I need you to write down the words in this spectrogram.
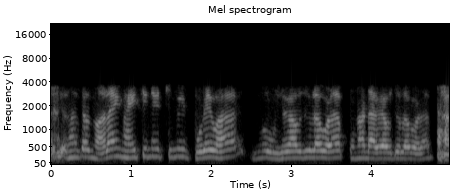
ते सांगतात मलाही माहिती नाही तुम्ही पुढे व्हा. मग उजव्या बाजूला वळा पुन्हा डाव्या बाजूला वळा.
